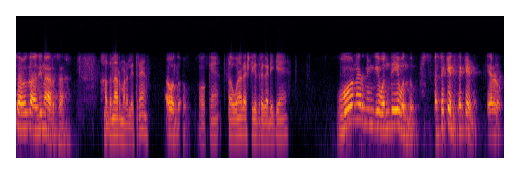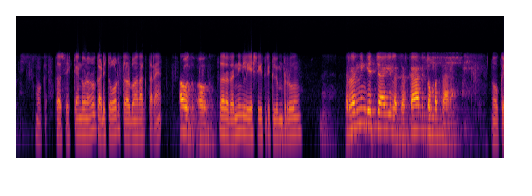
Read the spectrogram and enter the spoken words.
ಸಾವಿರದ ಹದಿನಾರು ಸರ್ ಹದಿನಾರು ಮಾಡಲ್ ಐತ್ರಿ ಹೌದು. ಓಕೆ ತ ಓನರ್ ಎಷ್ಟಿಗಿದ್ರೆ ಗಾಡಿಗೆ? ಓನರ್ ನಿಮಗೆ ಒಂದೇ ಒಂದು ಸೆಕೆಂಡ್ ಸೆಕೆಂಡ್ ಎರಡು. ಓಕೆ ತ ಸೆಕೆಂಡ್ ಓನರು ಗಾಡಿ ತೋರ್ ತರ್ಡ್ ಓನರ್ ಆಗ್ತಾರೆ. ಹೌದು ಹೌದು. ಸರ್ ರನ್ನಿಂಗ್ ಎಷ್ಟು ಐತ್ರಿ ಕಿಲೋಮೀಟ್ರು? ರನ್ನಿಂಗ್ ಹೆಚ್ಚಾಗಿಲ್ಲ ಸರ್ ಖಾಲಿ ತೊಂಬತ್ತು ಸಾವಿರ. ಓಕೆ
